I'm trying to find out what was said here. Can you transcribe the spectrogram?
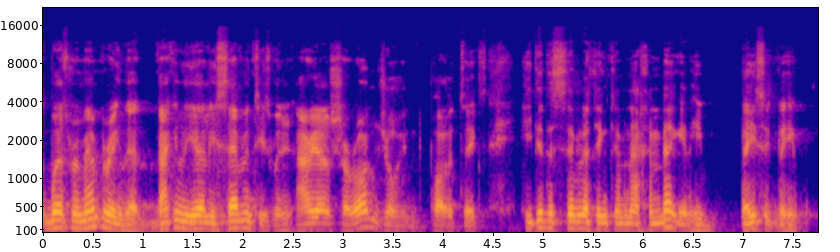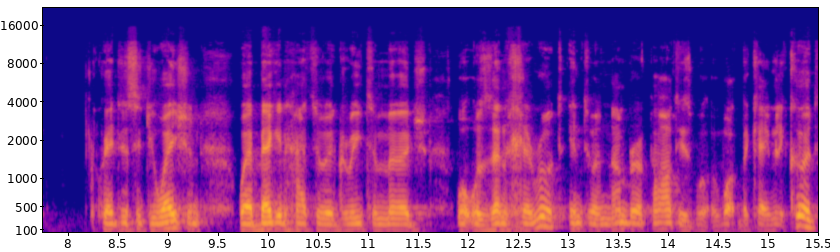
worth remembering that back in the early 70s, when Ariel Sharon joined politics, he did a similar thing to Menachem Begin. He basically created a situation where Begin had to agree to merge what was then Herut into a number of parties, what became Likud.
